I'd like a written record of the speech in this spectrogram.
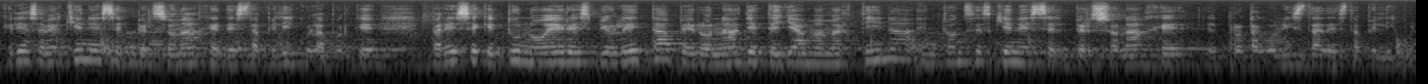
Quería saber quién es el personaje de esta película, porque parece que tú no eres Violeta, pero nadie te llama Martina, entonces ¿quién es el personaje, el protagonista de esta película?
